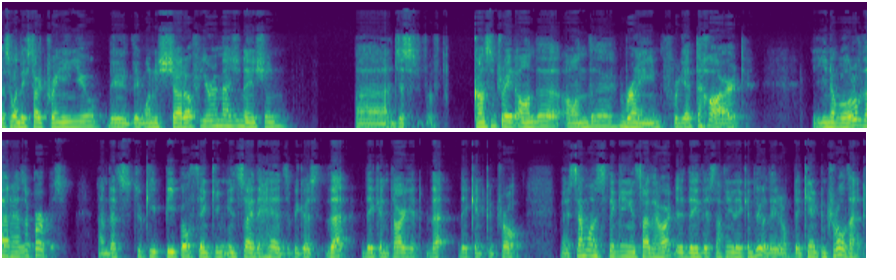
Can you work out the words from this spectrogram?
That's when they start training you. They they want to shut off your imagination. Uh, just concentrate on the on the brain. Forget the heart. You know all of that has a purpose and that's to keep people thinking inside their heads because that they can target that they can control if someone's thinking inside the heart they, there's nothing they can do they don't they can't control that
